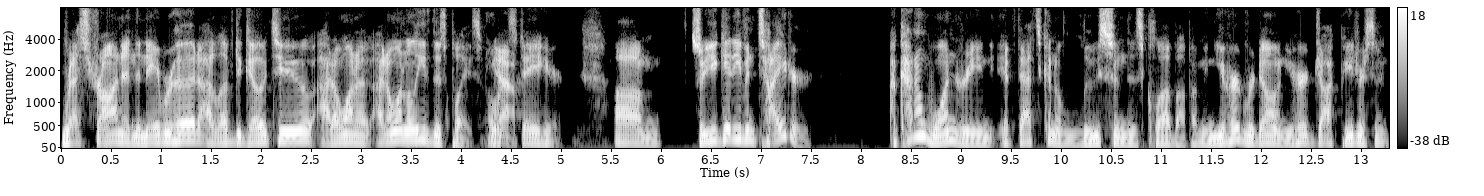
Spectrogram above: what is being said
restaurant in the neighborhood I love to go to. I don't want to I don't want to leave this place. I want to stay here. Um, so you get even tighter. I'm kind of wondering if that's going to loosen this club up. I mean, you heard Rodon, you heard Joc Pederson.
